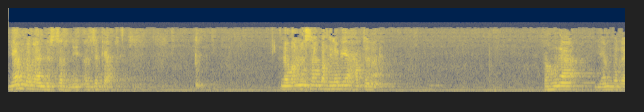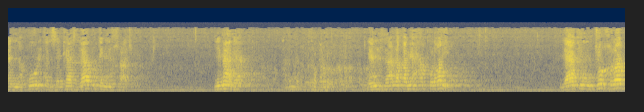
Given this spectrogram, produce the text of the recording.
ينبغي أن نستثني الزكاة. لو أن الإنسان بخل بها حتى مات. فهنا ينبغي أن نقول الزكاة لا بد من إخراجها. لماذا؟ لأن تتعلق بها حق الغير لكن تخرج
